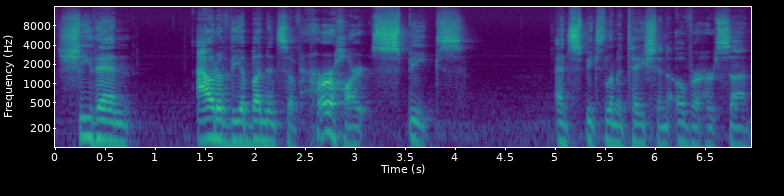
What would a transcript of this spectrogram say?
she then, out of the abundance of her heart, speaks and speaks limitation over her son.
